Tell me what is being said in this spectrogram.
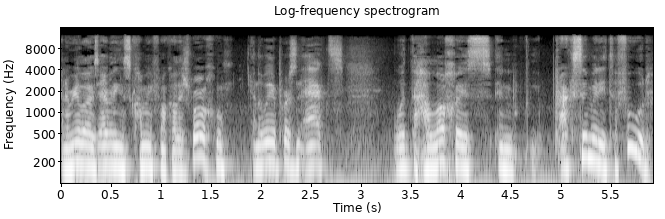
and realize everything is coming from Hakadosh Baruch Hu. And the way a person acts with the halachas in proximity to food,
